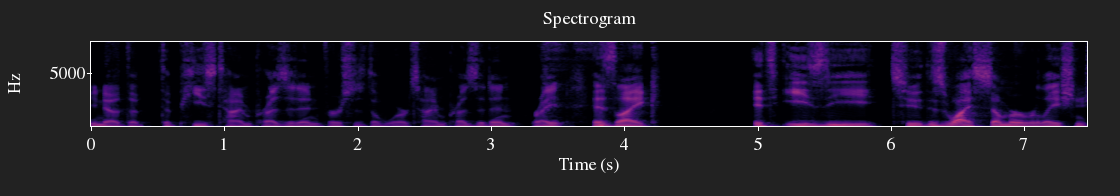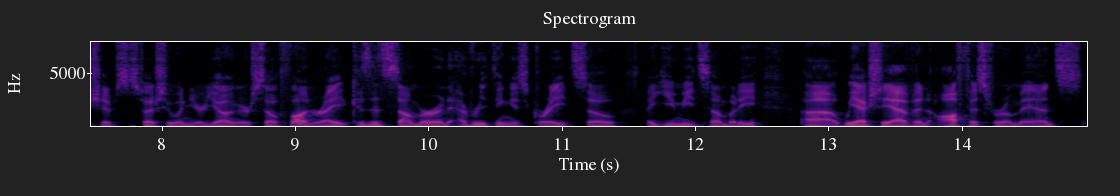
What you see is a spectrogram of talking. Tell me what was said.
you know, the the peacetime president versus the wartime president, right? Is like it's easy to this is why summer relationships, especially when you're young, are so fun, right? Because it's summer and everything is great. So like you meet somebody. Uh, we actually have an office romance.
